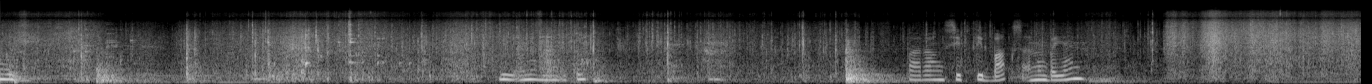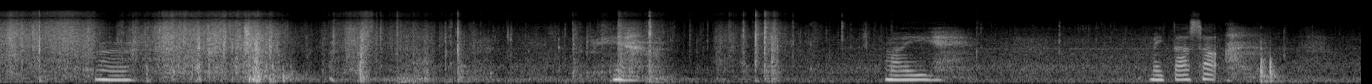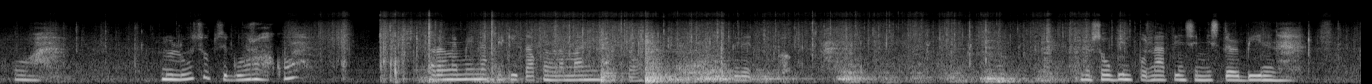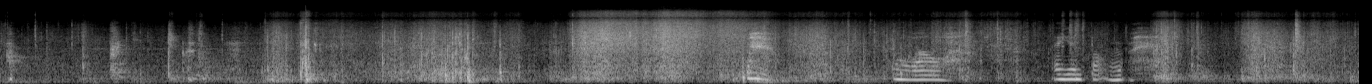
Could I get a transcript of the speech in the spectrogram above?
Uy. Uy, ano man ito? Parang safety box. Ano ba yan? Hmm. Yan. May may tasa. Oh, lulusob siguro ako. Parang may nakikita akong laman dito. Pilit po. Lusobin po natin si Mr. Bean. Wow. Ayan pa. oh.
